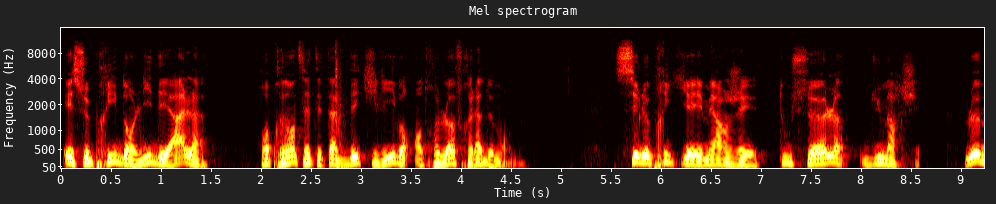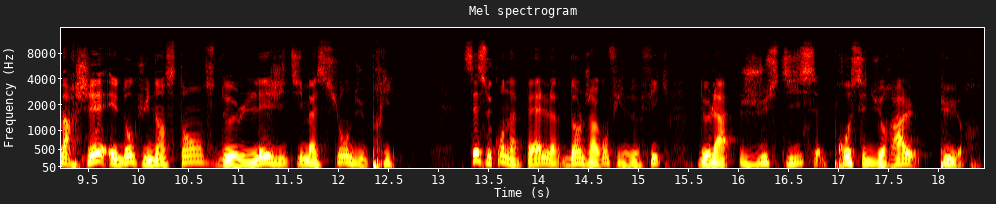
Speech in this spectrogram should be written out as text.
Et ce prix, dans l'idéal, représente cet état d'équilibre entre l'offre et la demande. C'est le prix qui a émergé tout seul du marché. Le marché est donc une instance de légitimation du prix. C'est ce qu'on appelle, dans le jargon philosophique, de la justice procédurale pure.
